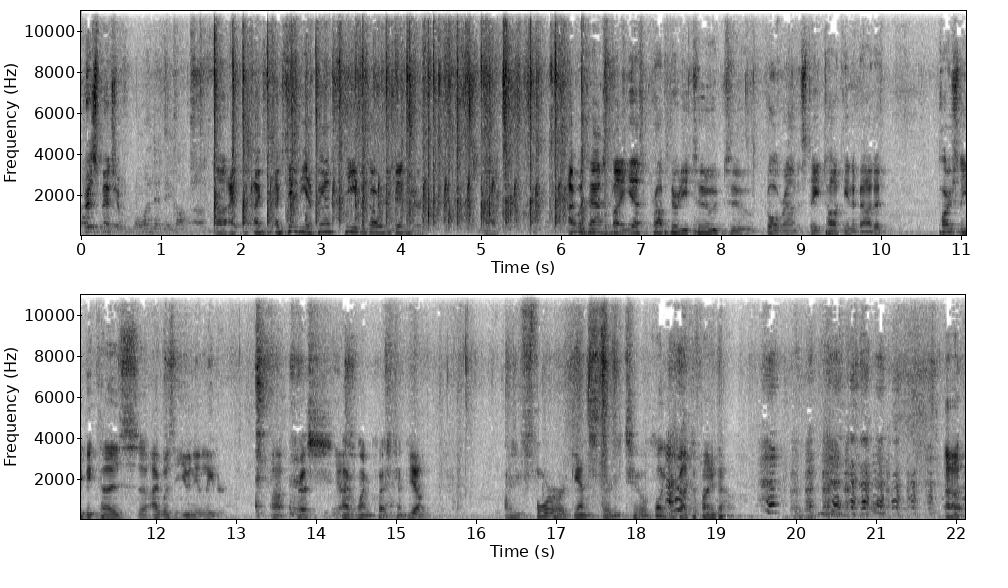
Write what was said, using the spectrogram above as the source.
Chris Mitchum. Uh, I, I, I see the advanced team has already been here. Uh, I was asked by Yes Prop 32 to go around the state talking about it, partially because uh, I was a union leader. Uh, Chris, I have one question. Yep. Are you for or against 32? Well, you're about to find out. Uh,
